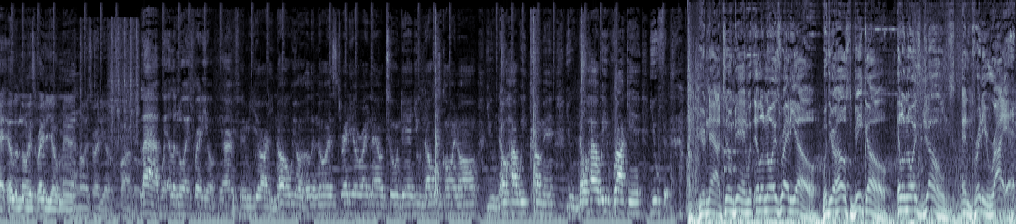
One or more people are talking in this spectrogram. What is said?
At Illanoize Radio, man. Illanoize Radio Squad. Live with Illanoize Radio. You heard You feel me? You already know we on Illanoize radio right now. Tuned in. You know what's going on. You know how we coming. You know how we rocking. You feel. You're now tuned in with Illanoize Radio with your host Vico, Illanoize Jones, and Pretty Riot.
